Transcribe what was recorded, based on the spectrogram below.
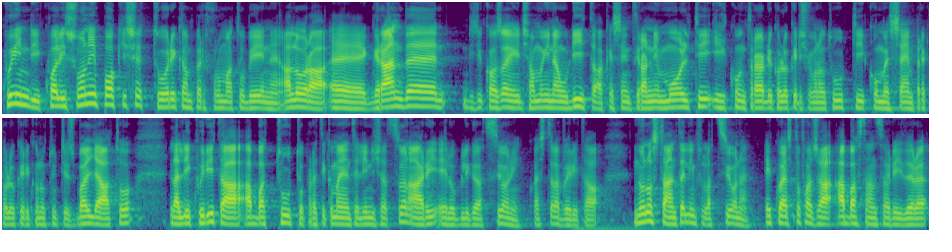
Quindi, quali sono i pochi settori che hanno performato bene? Allora, è grande cosa diciamo inaudita, che sentiranno in molti il contrario di quello che dicevano tutti, come sempre quello che dicono tutti è sbagliato, la liquidità ha battuto praticamente gli indici azionari e le obbligazioni, questa è la verità, nonostante l'inflazione e questo fa già abbastanza ridere.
